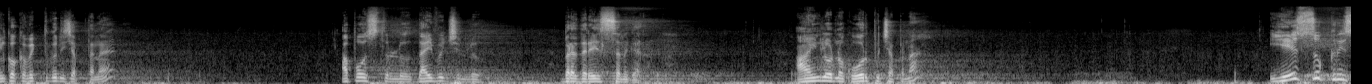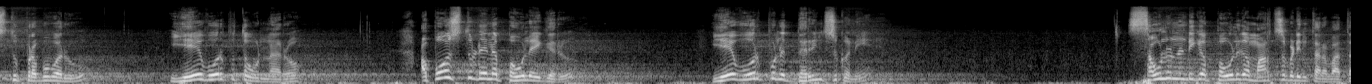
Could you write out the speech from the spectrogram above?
ఇంకొక వ్యక్తి గురించి చెప్తానా? అపోస్తులు దైవజనులు బ్రదర్ ఏసన్ గారు ఆయనలో ఉన్న ఒక ఓర్పు చెప్పనా? యేసుక్రీస్తు ప్రభువారు ఏ ఓర్పుతో ఉన్నారో అపోస్తుడైన పౌలయ్య గారు ఏ ఓర్పును ధరించుకొని సౌలు నుండిగా పౌలుగా మార్చబడిన తర్వాత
